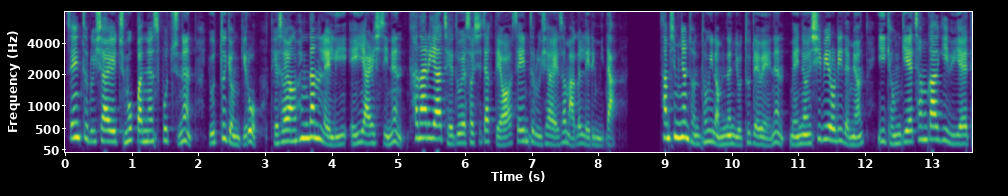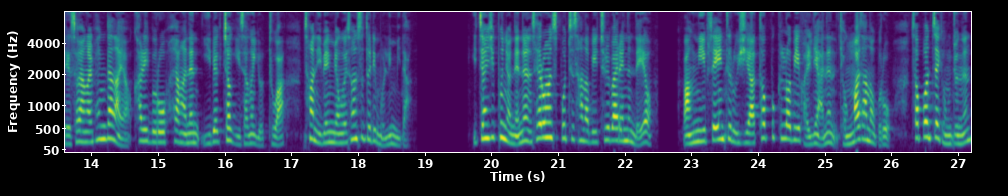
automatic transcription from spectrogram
세인트루시아의 주목받는 스포츠는 요트 경기로 대서양 횡단 랠리 ARC는 카나리아 제도에서 시작되어 세인트루시아에서 막을 내립니다. 30년 전통이 넘는 요트 대회에는 매년 11월이 되면 이 경기에 참가하기 위해 대서양을 횡단하여 카리브로 향하는 200척 이상의 요트와 1200명의 선수들이 몰립니다. 2019년에는 새로운 스포츠 산업이 출발했는데요. 왕립 세인트루시아 터프 클럽이 관리하는 경마 산업으로 첫 번째 경주는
